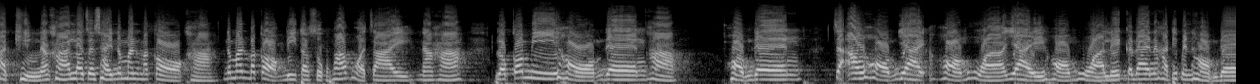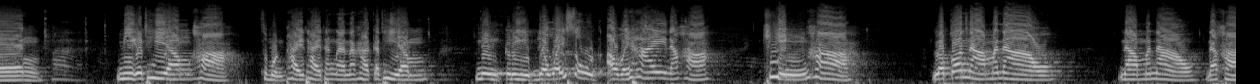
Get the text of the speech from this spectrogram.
ลัดขิงนะคะ เราจะใช้น้ำมันมะกอกค่ะ น้ำมันมะกอกดีต่อสุขภาพหัวใจนะคะ แล้วก็มีหอมแดงค่ะ หอมแดงจะเอาหอมใหญ่หอมหัวใหญ่ หอมหัวเล็กก็ได้นะคะ ที่เป็นหอมแดง ค่ะมีกระเทียมค่ะ สมุนไพรไทยทั้งนั้นนะคะ กระเทียมหนึ่งกลีบเดี๋ยวไว้สูตรเอาไว้ให้นะคะ ขิงค่ะ แล้วก็น้ำมะนาว น้ำมะนาวนะคะ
